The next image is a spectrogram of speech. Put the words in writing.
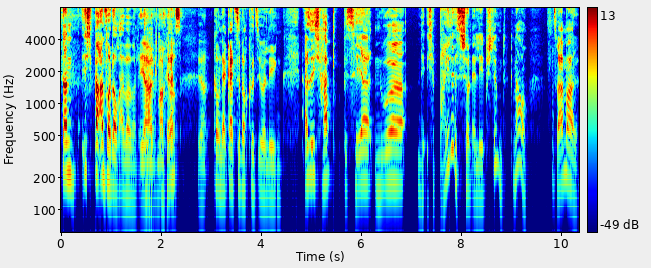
Dann, ich beantworte auch einfach mal. Ja, direkt, mach okay? das. Ja. Komm, da kannst du noch kurz überlegen. Also, ich habe bisher nur. Nee, ich habe beides schon erlebt, stimmt, genau. Zweimal.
